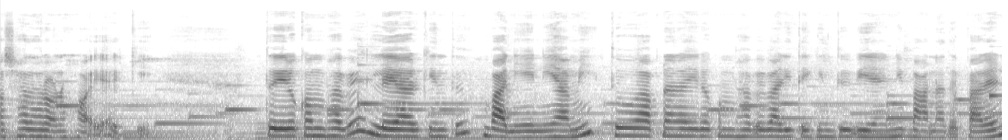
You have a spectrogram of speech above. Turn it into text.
অসাধারণ হয় আর কি। তো এরকমভাবে লেয়ার কিন্তু বানিয়ে নিই আমি। তো আপনারা এরকমভাবে বাড়িতে কিন্তু বিরিয়ানি বানাতে পারেন।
